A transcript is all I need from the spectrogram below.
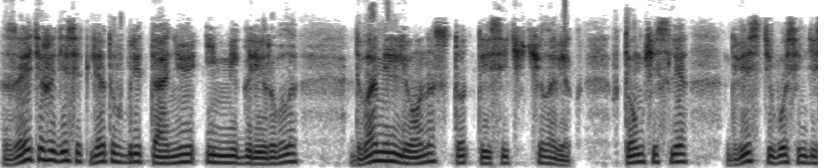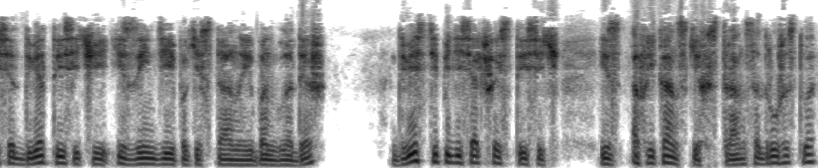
За эти же 10 лет в Британию иммигрировало 2 миллиона 100 тысяч человек, в том числе 282 тысячи из Индии, Пакистана и Бангладеш, 256 тысяч из африканских стран Содружества,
